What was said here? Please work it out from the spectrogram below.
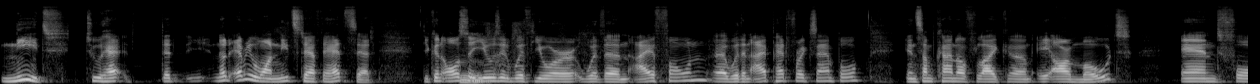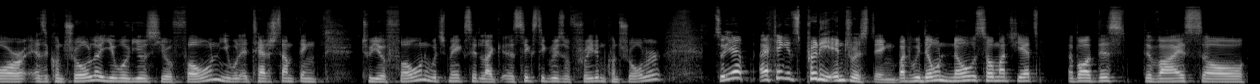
need to have that not everyone needs to have the headset. You can also Mm. use it with your with an iPhone, uh, with an iPad, for example, in some kind of like um, AR mode. And for as a controller, you will use your phone. You will attach something to your phone, which makes it like a six degrees of freedom controller. So yeah, I think it's pretty interesting. But we don't know so much yet about this device. So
